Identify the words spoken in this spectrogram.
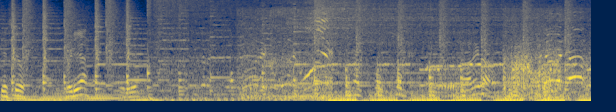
कैसे हो? बढ़िया? बढ़िया। डालेगा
